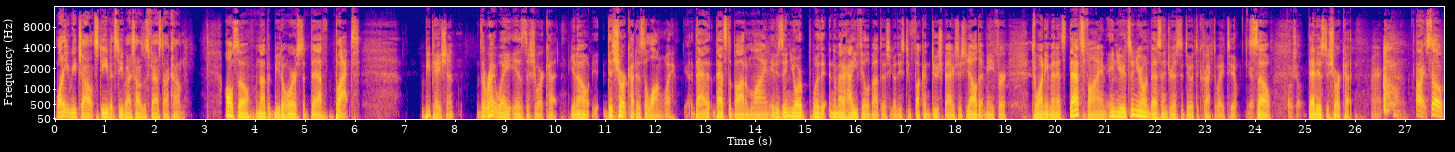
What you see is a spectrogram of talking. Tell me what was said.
why don't you reach out, Steve at stevebuyshousesfast.com. Also, not to beat a horse to death, but be patient. The right way is the shortcut. You know, the shortcut is the long way. That that's the bottom line. It is in your whether no matter how you feel about this, you go, these two fucking douchebags just yelled at me for twenty minutes. That's fine. And you it's in your own best interest to do it the correct way too. So Oh, show. that is the shortcut. All right. All right. So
